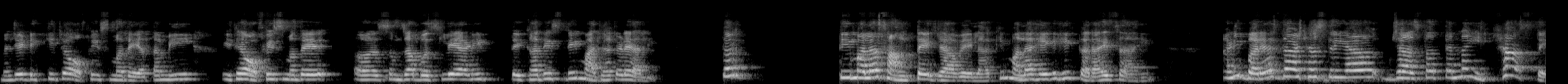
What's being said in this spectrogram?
म्हणजे डिक्कीच्या ऑफिसमध्ये आता मी इथे ऑफिसमध्ये समजा बसली आणि एखादी स्त्री माझ्याकडे आली तर ती मला सांगते ज्या वेळेला की मला हे हे करायचं आहे. आणि बऱ्याचदा अशा स्त्रिया ज्या असतात त्यांना इच्छा असते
